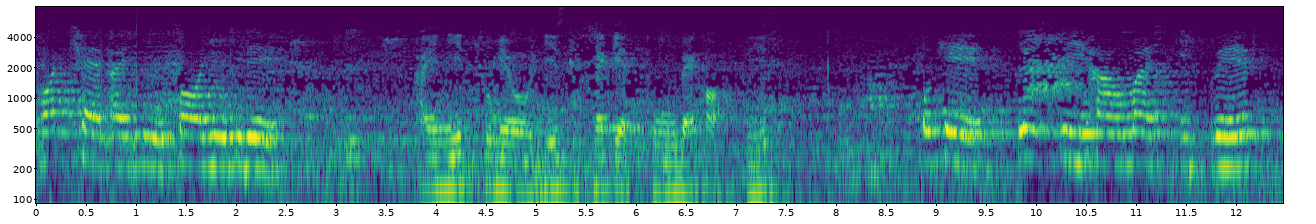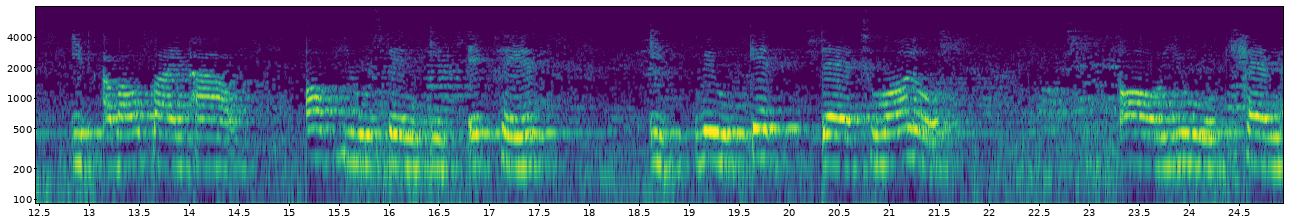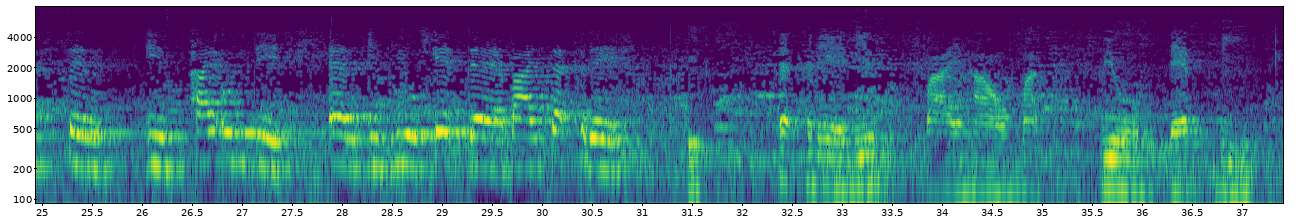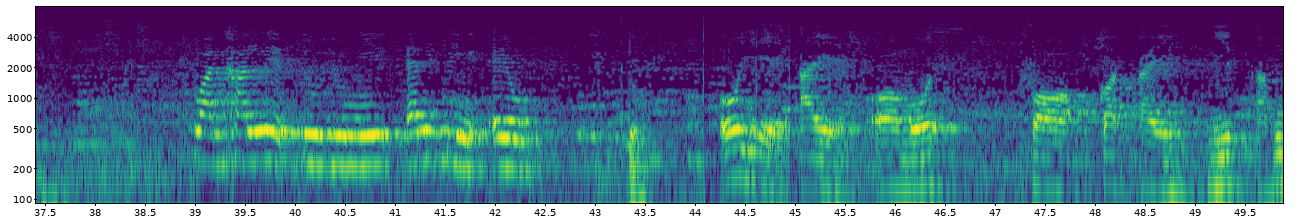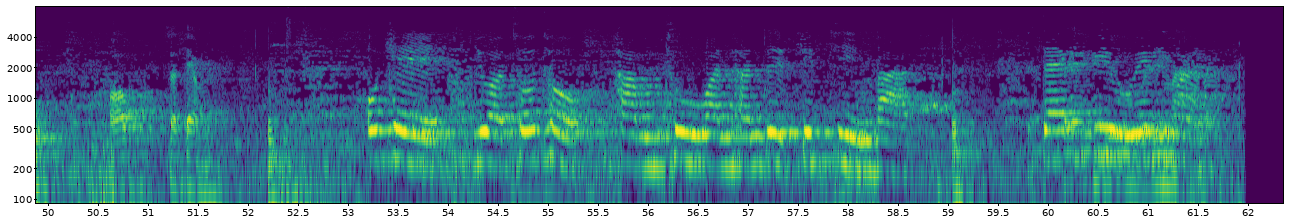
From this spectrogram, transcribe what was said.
What can I do for you today? I need to mail this package to Bangkok, please. Okay, let's see how much it weighs. It's about 5 pounds. Of you send it express. It will get there tomorrow. All you can send is priority and it will get there by Saturday. Saturday this by how much will that be? 100 Do you need anything else? Oh yeah, I almost forgot I need a book of stamp. Okay, your total come to 115 baht. Thank you very much.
